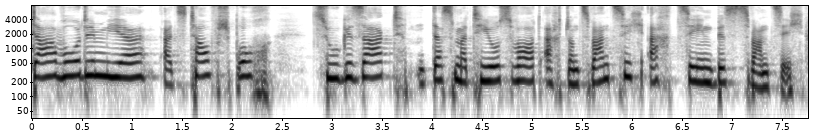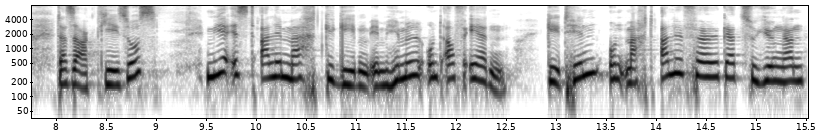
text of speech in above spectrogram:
da wurde mir als Taufspruch zugesagt, das Matthäuswort 28, 18 bis 20. Da sagt Jesus, mir ist alle Macht gegeben im Himmel und auf Erden. Geht hin und macht alle Völker zu Jüngern,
